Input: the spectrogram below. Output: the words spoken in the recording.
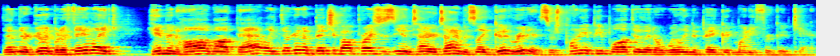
then they're good. But if they like him and Haw about that, like they're gonna bitch about prices the entire time. It's like good riddance. There's plenty of people out there that are willing to pay good money for good care.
